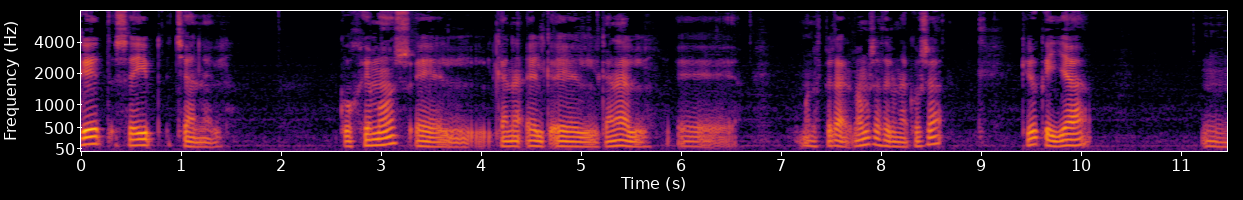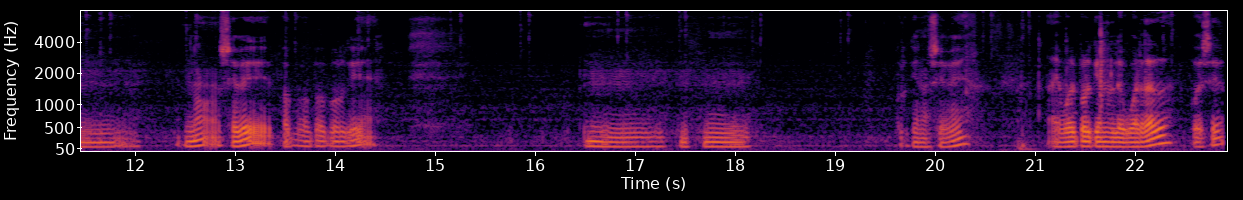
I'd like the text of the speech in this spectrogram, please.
get saved channel. Cogemos el, el, canal. Eh, bueno, esperar, vamos a hacer una cosa. Creo que ya. Mm, no se ve. ¿Por qué? Mm, ¿Por qué no se ve? Ah, igual porque no lo he guardado, puede ser.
